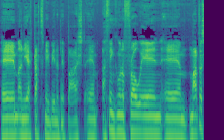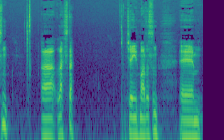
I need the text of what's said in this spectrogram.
um, and yet that's me being a bit biased. Um, I think I'm going to throw in um, Maddison, uh, Leicester, James Maddison. Um,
